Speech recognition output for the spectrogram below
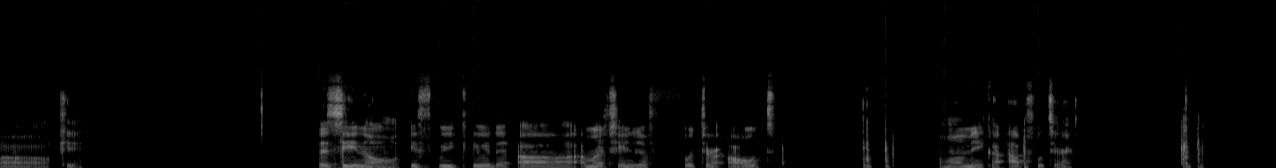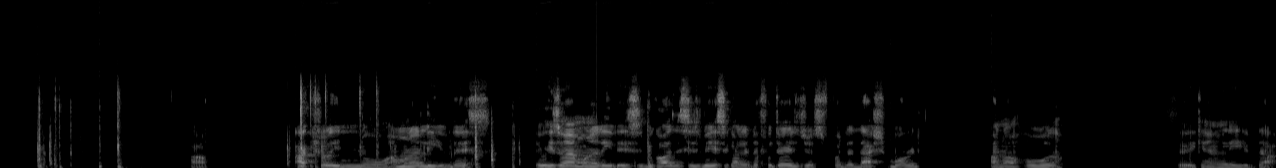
Okay. Let's see now if we could uh I'm gonna change the footer out. I'm gonna make an app footer. Uh, actually no I'm gonna leave this the reason why I'm gonna leave this is because this is basically the footer is just for the dashboard on a whole. So we can leave that.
